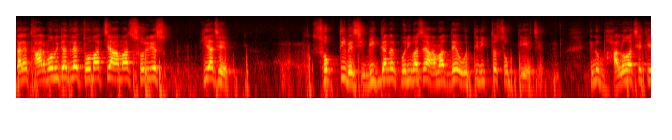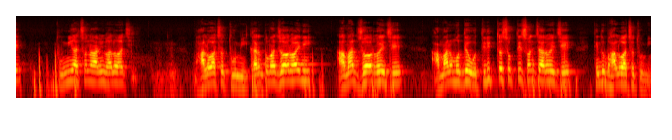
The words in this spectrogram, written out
তাহলে থার্মোমিটার দিলে তোমার চেয়ে আমার শরীরে কি আছে? শক্তি বেশি। বিজ্ঞানের পরিভাষায় আমার দেহে অতিরিক্ত শক্তি আছে। কিন্তু ভালো আছে কে? তুমি আছো না, আমি ভালো আছি। ভালো আছো তুমি, কারণ তোমার জ্বর হয়নি। আমার জ্বর হয়েছে। আমার মধ্যে অতিরিক্ত শক্তি সঞ্চার হয়েছে। কিন্তু ভালো আছো তুমি।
